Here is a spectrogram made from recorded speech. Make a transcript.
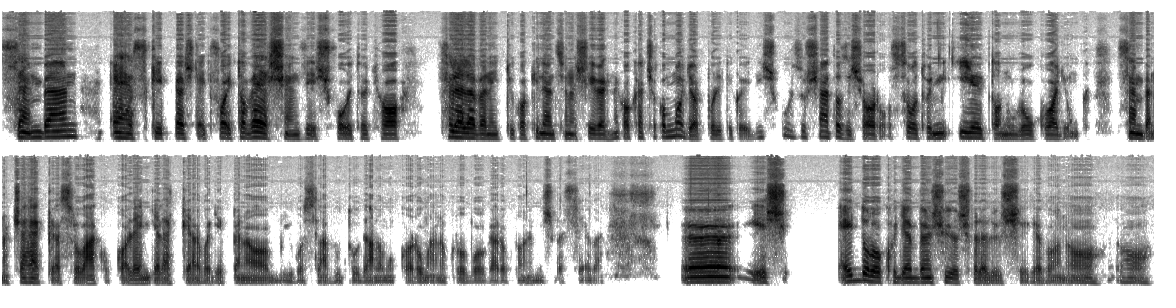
szemben ehhez képest egyfajta versenyzés folyt, hogyha felelevenítjük a 90-es éveknek akár csak a magyar politikai diskurzusát, az is arról szólt, hogy mi éltanulók vagyunk, szemben a csehekkel, szlovákokkal, lengyelekkel, vagy éppen a jugoszláv utódállamokkal, románokról, bolgárokról nem is beszélve. Ö, és egy dolog, hogy ebben súlyos felelőssége van a, a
